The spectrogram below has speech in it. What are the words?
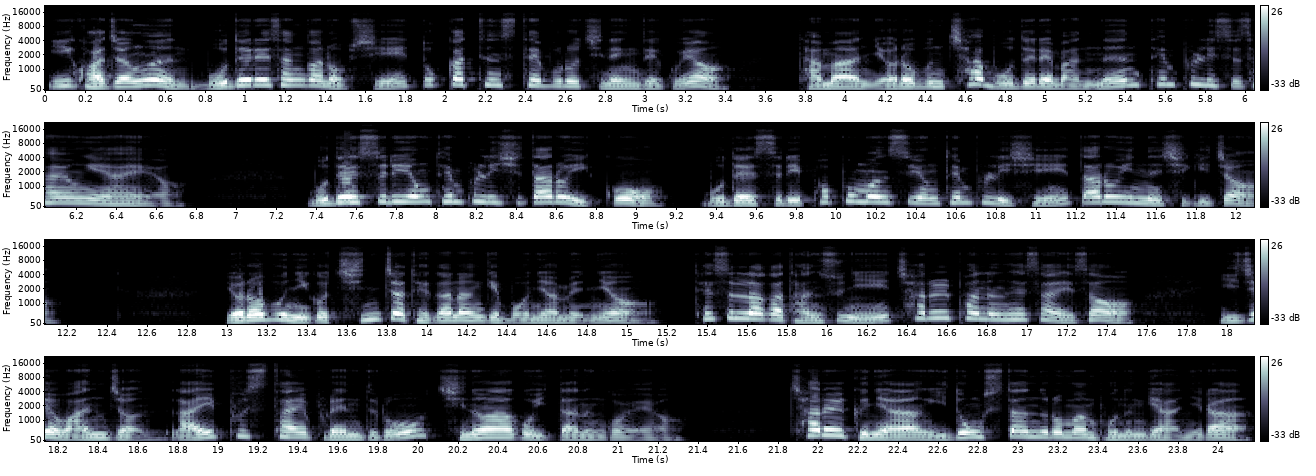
이 과정은 모델에 상관없이 똑같은 스텝으로 진행되고요. 다만 여러분 차 모델에 맞는 템플릿을 사용해야 해요. 모델 3용 템플릿이 따로 있고 모델 3 퍼포먼스용 템플릿이 따로 있는 식이죠. 여러분 이거 진짜 대단한 게 뭐냐면요. 테슬라가 단순히 차를 파는 회사에서 이제 완전 라이프 스타일 브랜드로 진화하고 있다는 거예요. 차를 그냥 이동수단으로만 보는 게 아니라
